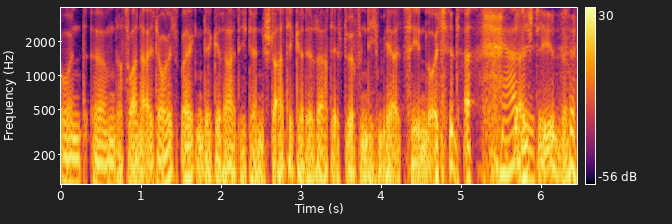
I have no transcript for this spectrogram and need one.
Und ähm, das war eine alte Holzbalkendecke, da hatte ich dann einen Statiker, der sagte, es dürfen nicht mehr als zehn Leute da, da stehen. Ne?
